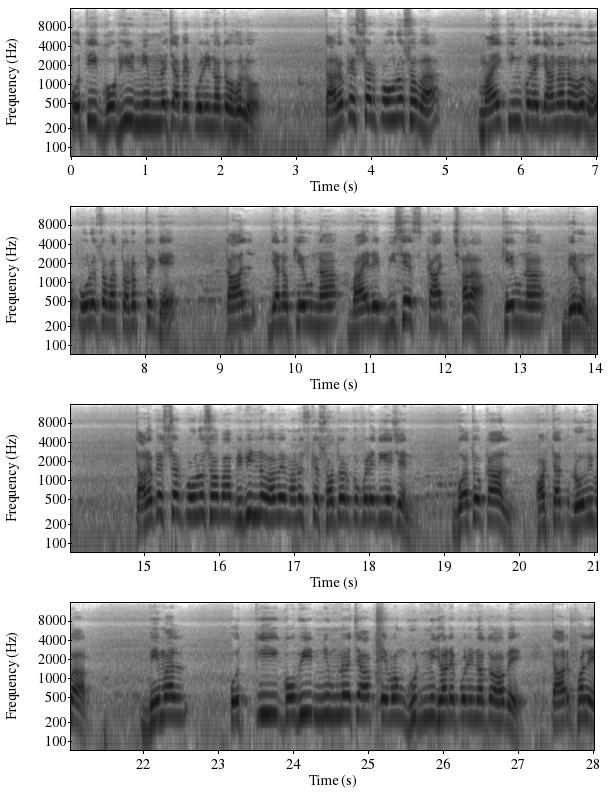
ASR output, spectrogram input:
অতি গভীর নিম্নচাপে পরিণত হলো। তারকেশ্বর পৌরসভা মাইকিং করে জানানো হলো পৌরসভার তরফ থেকে, কাল যেন কেউ না, বাইরে বিশেষ কাজ ছাড়া কেউ না বেরোন। তারকেশ্বর পৌরসভা বিভিন্নভাবে মানুষকে সতর্ক করে দিয়েছেন। গতকাল, অর্থাৎ রবিবার, বেমাল অতি গভীর নিম্নচাপ এবং ঘূর্ণিঝড়ে পরিণত হবে। তার ফলে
